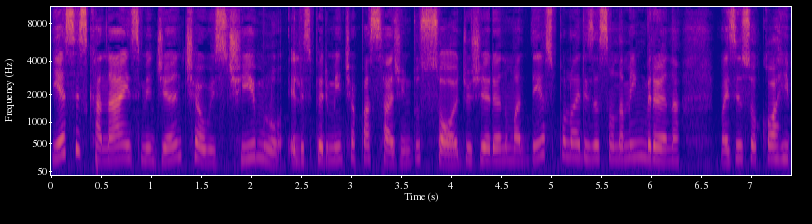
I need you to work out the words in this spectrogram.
E esses canais, mediante o estímulo, eles permitem a passagem do sódio, gerando uma despolarização da membrana, mas isso ocorre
